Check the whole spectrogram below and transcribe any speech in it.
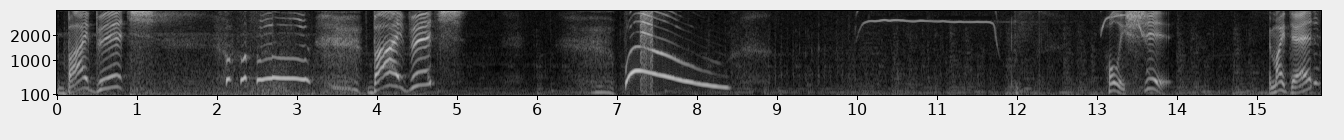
Bye, bitch. Bye, bitch. Woo! Holy shit. Am I dead?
